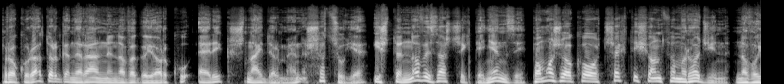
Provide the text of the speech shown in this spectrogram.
Prokurator generalny Nowego Jorku Eric Schneiderman szacuje, iż ten nowy zastrzyk pieniędzy pomoże około 3000 rodzin nowojorskich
